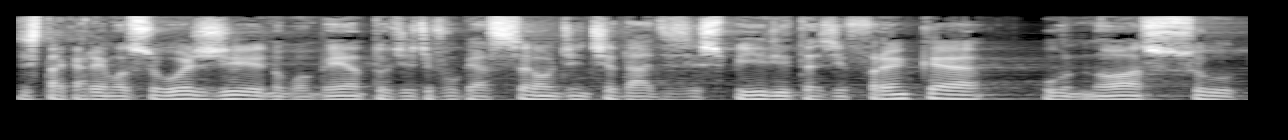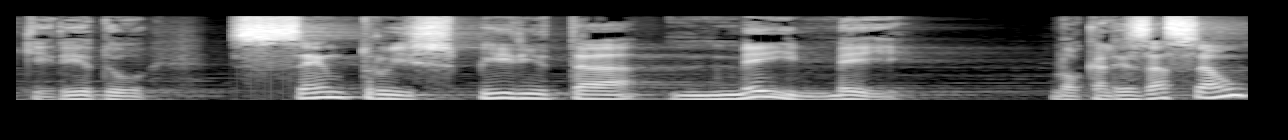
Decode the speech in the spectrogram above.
Destacaremos hoje, no momento de divulgação de entidades espíritas de Franca, o nosso querido Centro Espírita Meimei. Localização:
